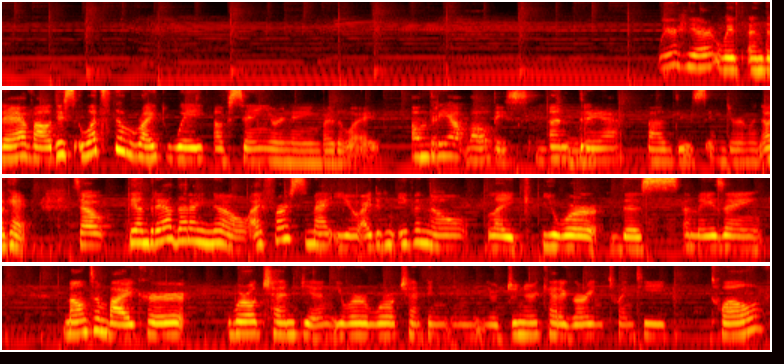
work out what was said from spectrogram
We're here with Andrea Waldis. What's the right way of saying your name, by the way? Andrea Waldis. Andrea Waldis in German. Okay, so the Andrea that I know, I first met you. I didn't even know like you were this amazing mountain biker, world champion. You were world champion in your junior category in 2012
